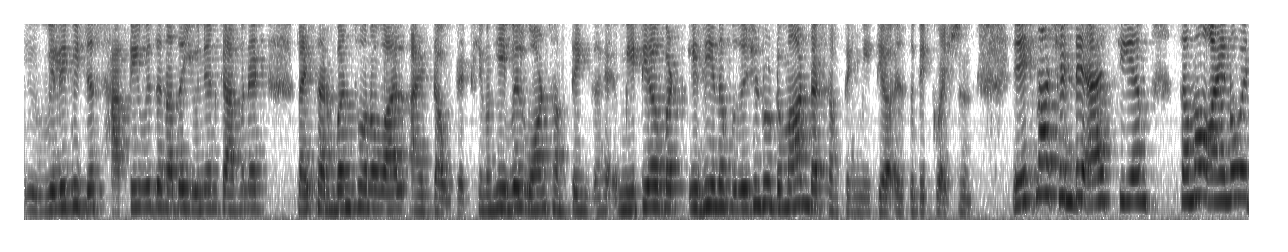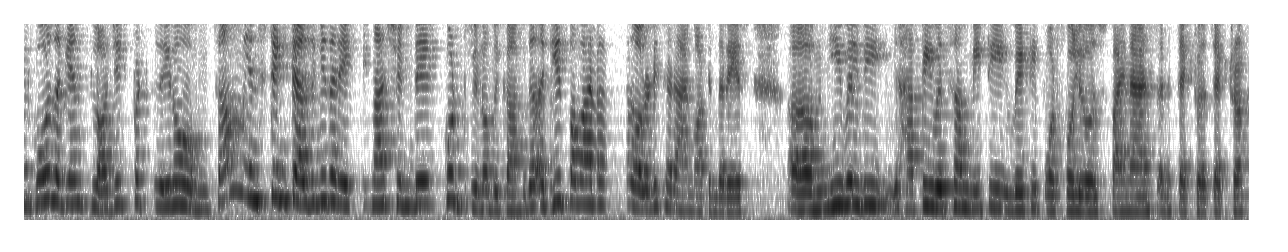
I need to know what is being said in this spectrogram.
Will he be just happy with another union cabinet like Sarban Sonowal? I doubt it. You know, he will want something meteor, but is he in a position to demand that something meteor is the big question. Eknath Shinde as CM, somehow I know it goes against logic, but, you know, some instinct tells me that Eknath Shinde could, you know, become, because Ajit Pawar already said I'm not in the race. Um, he will be happy with some meaty, weighty portfolios, finance, and etc. etc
